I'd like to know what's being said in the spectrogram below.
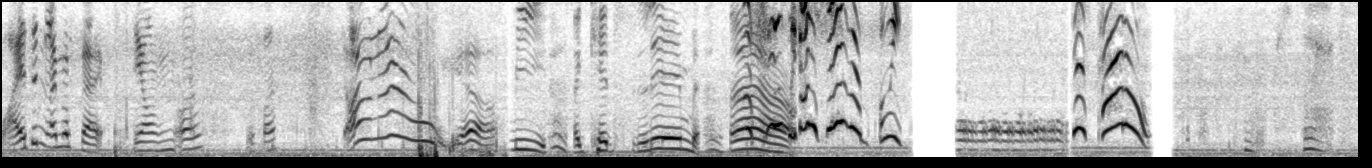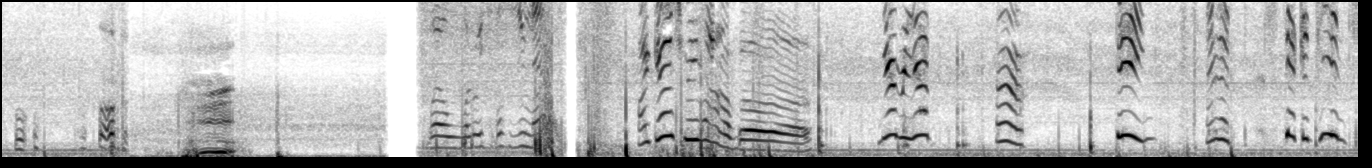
Why isn't I'm a fat on us with us? I don't know. Yeah. Me, I can't slim. Oh shit, Ah. we gotta save him! Oh wait. Just paddle! Well, what are we supposed to do now? I guess we have a. Yeah, we have a thing and a stick of TNT.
